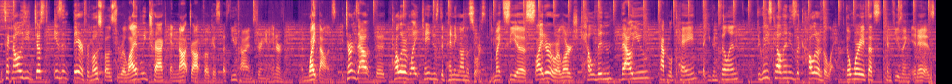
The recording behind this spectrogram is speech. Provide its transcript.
the technology just isn't there for most phones to reliably track and not drop focus a few times during an interview. And white balance. It turns out the color of light changes depending on the source. You might see a slider or a large Kelvin value, capital K, that you can fill in. Degrees Kelvin is the color of the light. Don't worry if that's confusing, it is.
